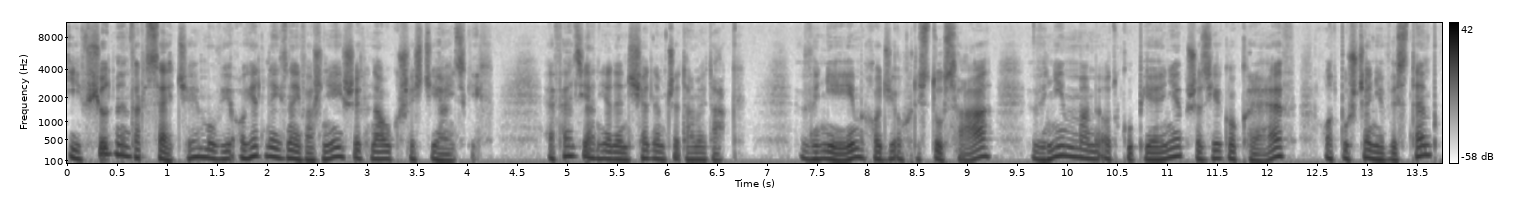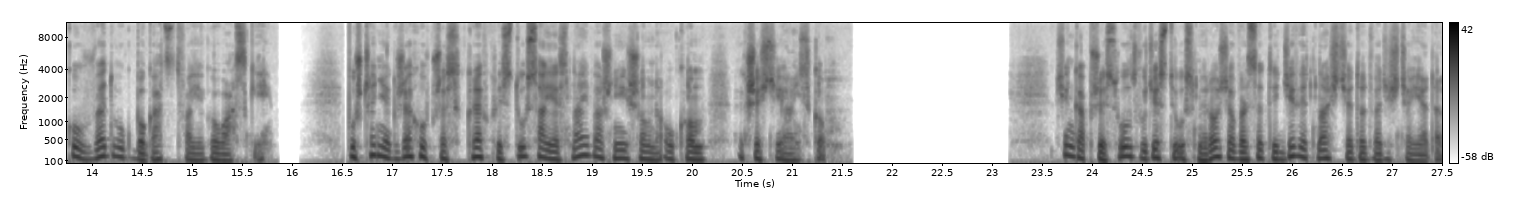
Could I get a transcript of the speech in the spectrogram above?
I w siódmym wersecie mówi o jednej z najważniejszych nauk chrześcijańskich. Efezjan 1:7 czytamy tak: W nim chodzi o Chrystusa, w nim mamy odkupienie przez jego krew, odpuszczenie występków według bogactwa jego łaski. Puszczenie grzechów przez krew Chrystusa jest najważniejszą nauką chrześcijańską. Księga Przysłów, 28 rozdział, wersety 19 do 21.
